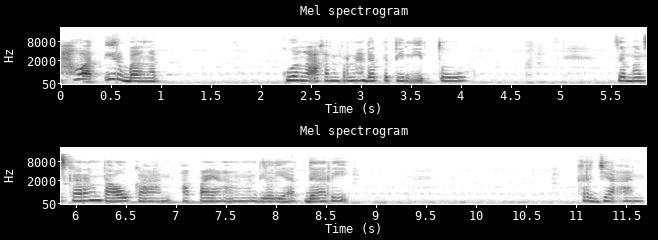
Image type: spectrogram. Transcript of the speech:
khawatir banget. Gue nggak akan pernah dapetin itu. Zaman sekarang tahu kan apa yang dilihat dari kerjaan.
